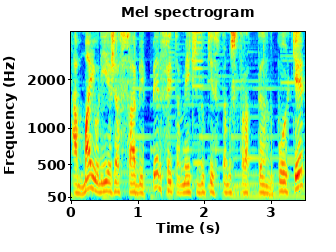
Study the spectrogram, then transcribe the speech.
a maioria já sabe perfeitamente do que estamos tratando. Porque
